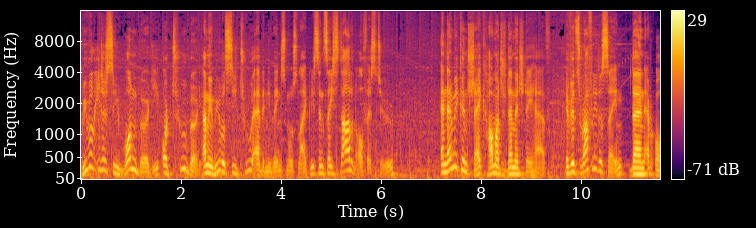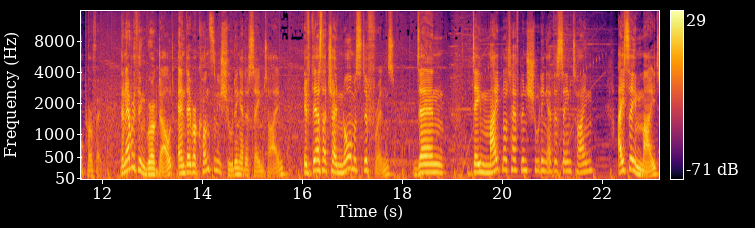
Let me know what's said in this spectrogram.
we will either see one birdie or two birdie. I mean, we will see two ebony wings most likely, since they started off as two. And then we can check how much damage they have. If it's roughly the same, then... Oh, perfect. Then everything worked out, and they were constantly shooting at the same time. If there's such enormous difference, then they might not have been shooting at the same time. I say might,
